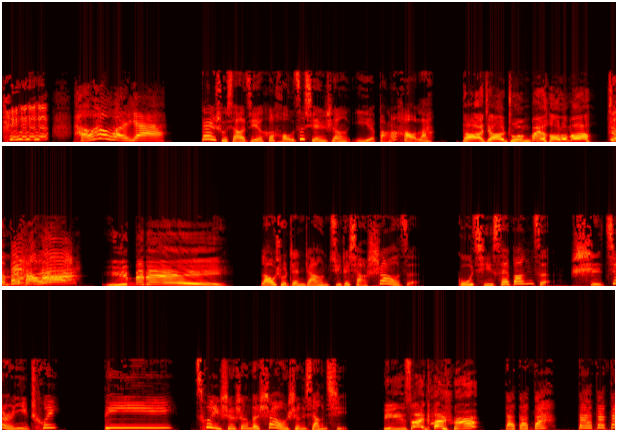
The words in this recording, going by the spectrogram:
嘿嘿嘿，好好玩呀！袋鼠小姐和猴子先生也绑好了，大家准备好了吗？准备好了，预备备！老鼠镇长举着小哨子，鼓起腮帮子，使劲儿一吹，滴。脆生生的哨声响起，比赛开始！哒哒哒哒哒哒，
